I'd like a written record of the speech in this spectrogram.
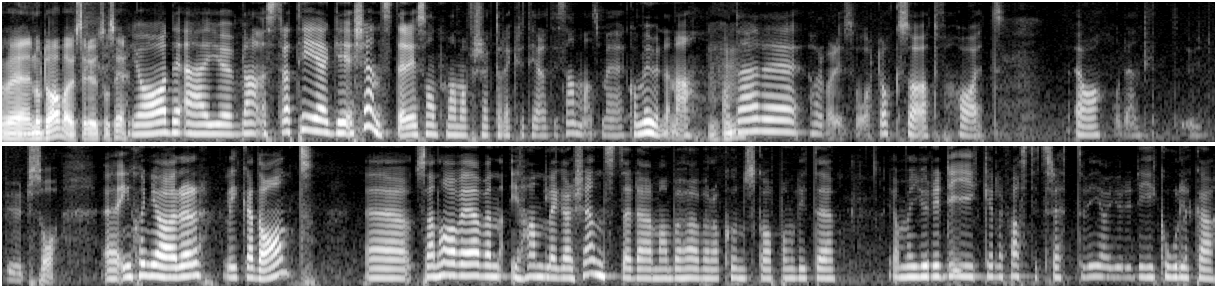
Eh, Nordava, hur ser det ut hos er? Ja, det är ju bland strategtjänster är sånt man har försökt att rekrytera tillsammans med kommunerna. Och Mhm. där eh, har det varit svårt också att ha ett ja, ordentligt utbud. Så. Eh, ingenjörer, likadant. Eh, sen har vi även i handläggartjänster där man behöver ha kunskap om lite ja, men juridik eller fastighetsrätt. Vi har juridik olika.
